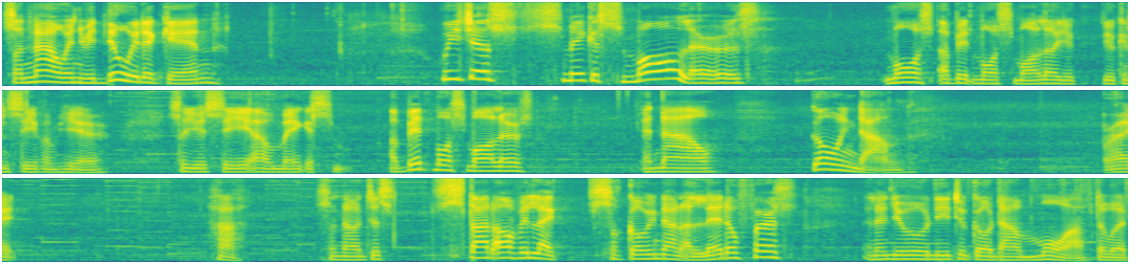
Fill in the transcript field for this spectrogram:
So now when we do it again, we just make it smaller, more a bit more smaller. You you can see from here. So you see, I'll make it a bit more smaller, and now going down. Right. Huh. So now just start off with like so going down a little first and then you need to go down more afterward.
